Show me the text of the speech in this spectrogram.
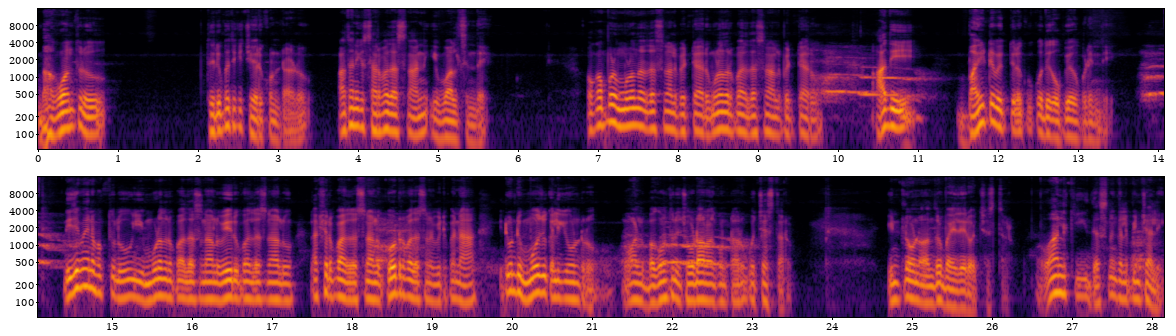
భగవంతుడు తిరుపతికి చేరుకుంటాడు. అతనికి సర్వదర్శనాన్ని ఇవ్వాల్సిందే. ఒకప్పుడు మూడు వందల దర్శనాలు పెట్టారు. మూడు వందల రూపాయల దర్శనాలు పెట్టారు. అది బయట వ్యక్తులకు కొద్దిగా ఉపయోగపడింది. నిజమైన భక్తులు ఈ మూడు వందల రూపాయల దర్శనాలు వెయ్యి రూపాయల దర్శనాలు లక్ష రూపాయల దర్శనాలు కోటి రూపాయల దర్శనాలు వీటిపైన ఇటువంటి మోజు కలిగి ఉండరు. వాళ్ళు భగవంతుని చూడాలనుకుంటారు వచ్చేస్తారు. ఇంట్లో ఉన్న అందరూ బయలుదేరి వచ్చేస్తారు. వాళ్ళకి దర్శనం కల్పించాలి.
